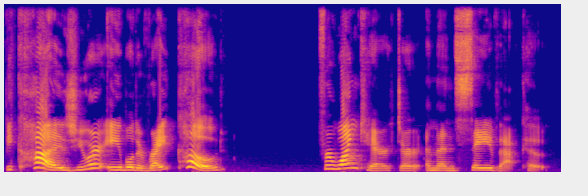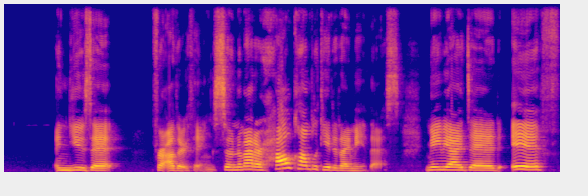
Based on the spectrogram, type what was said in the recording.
because you are able to write code for one character and then save that code and use it for other things. So no matter how complicated I made this, maybe I did if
